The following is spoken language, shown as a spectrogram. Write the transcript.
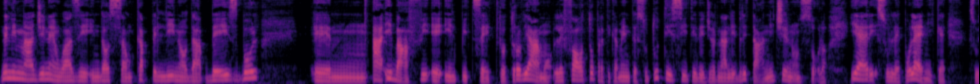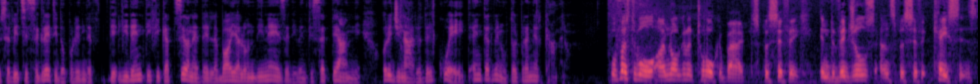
Nell'immagine Wazi indossa un cappellino da baseball ehm, ha i baffi e il pizzetto. Troviamo le foto praticamente su tutti i siti dei giornali britannici e non solo. Ieri sulle polemiche sui servizi segreti dopo l'identificazione del boia londinese di 27 anni originario del Kuwait è intervenuto il Premier Cameron. Well, first of all, I'm not going to talk about specific individuals and specific cases,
